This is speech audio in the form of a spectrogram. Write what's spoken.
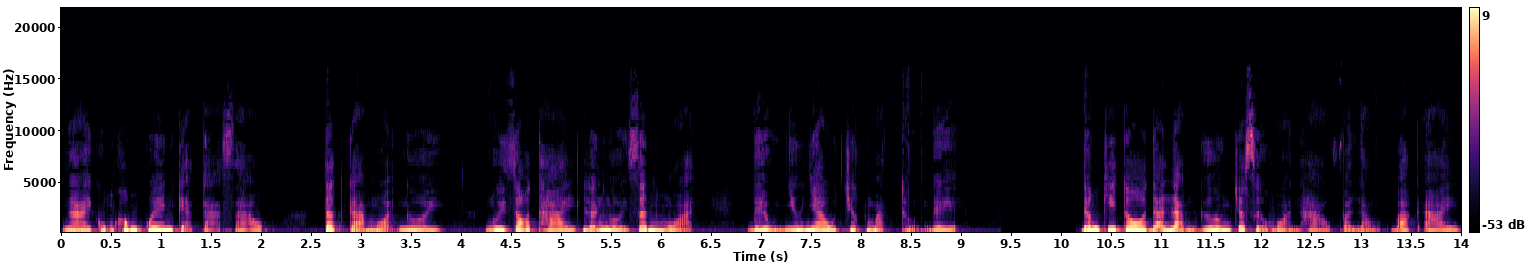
Ngài cũng không quên kẻ tà giáo. Tất cả mọi người, người Do Thái lẫn người dân ngoại, đều như nhau trước mặt Thượng Đế. Đấng Kitô đã làm gương cho sự hoàn hảo và lòng bác ái.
